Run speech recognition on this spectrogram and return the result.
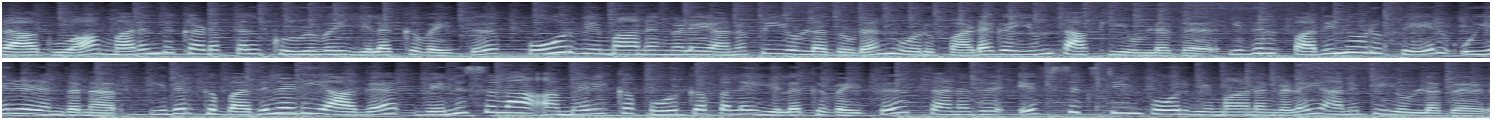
அராகுவா மருந்து கடத்தல் குழுவை இலக்கு வைத்து போர் விமானங்களை அனுப்பியுள்ளதுடன் ஒரு படகையும் தாக்கியுள்ளது. இதில் பதினோரு பேர் உயிரிழந்தனர். இதற்கு பதிலடியாக வெனிசுலா அமெரிக்க போர்க்கப்பலை இலக்கு வைத்து தனது எஃப் சிக்ஸ்டீன் போர் விமானங்களை அனுப்பியுள்ளது.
